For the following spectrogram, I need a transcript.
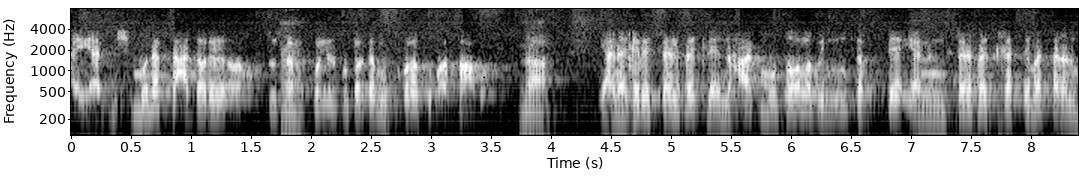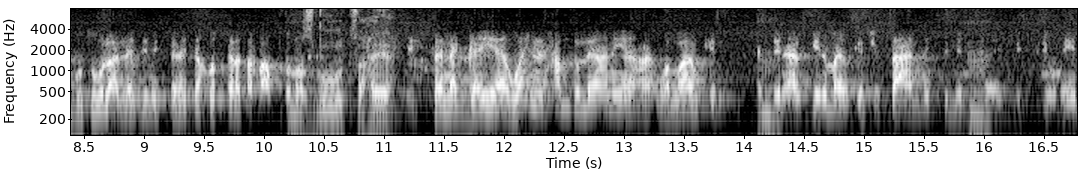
يعني مش المنافسة على الدوري خصوصا مم. كل البطولات اللي بندخلها بتبقى صعبة. نعم. يعني غير السنة اللي فاتت لأن حضرتك مطالب إن أنت بتا... يعني السنة اللي فاتت خدت مثلا بطولة لازم السنة دي تاخد ثلاث أربع بطولات. مظبوط صحيح. السنة الجاية وإحنا الحمد لله يعني والله يمكن 200 ألف كلمة يمكن شفتها على النت من من يومين.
